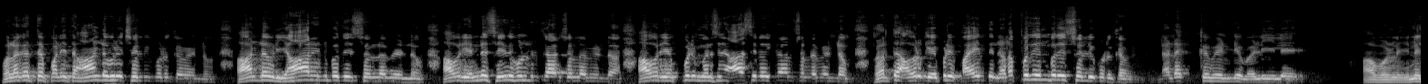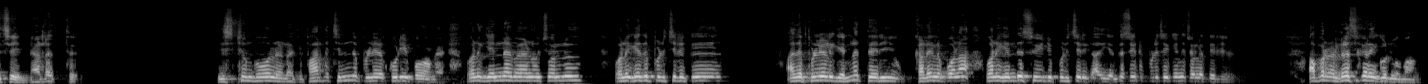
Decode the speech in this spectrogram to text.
உலகத்தை படித்த ஆண்டவரை சொல்லிக் கொடுக்க வேண்டும். ஆண்டவர் யார் என்பதை சொல்ல வேண்டும். அவர் என்ன செய்து கொண்டிருக்கார் சொல்ல வேண்டும். அவர் எப்படி மனுஷனை ஆசீர்வதிக்கிறார் சொல்ல வேண்டும். அடுத்து அவருக்கு எப்படி பயந்து நடப்பது என்பதை சொல்லிக் கொடுக்க வேண்டும். நடக்க வேண்டிய வழியிலே அவர்களை என்ன செய் நடத்து. இஷ்டம் போல் எனக்கு. பாருங்க சின்ன பிள்ளைகளை கூட்டிகிட்டு போவாங்க. உனக்கு என்ன வேணும் சொல்லு? உனக்கு எது பிடிச்சிருக்கு? அந்த பிள்ளைகளுக்கு என்ன தெரியும்? கடையில் போனால் உனக்கு எந்த ஸ்வீட்டு பிடிச்சிருக்கு? அது எந்த ஸ்வீட் பிடிச்சிருக்குன்னு சொல்ல தெரியாது. அப்புறம் ட்ரெஸ் கடைக்கு கொண்டு போவாங்க.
